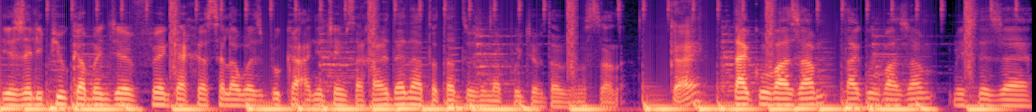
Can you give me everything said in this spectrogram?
Jeżeli piłka będzie w rękach Russella Westbrooka, a nie Jamesa Hardena, to ta drużyna pójdzie w dobrą stronę. Okej? Tak uważam, tak uważam. Myślę, że,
